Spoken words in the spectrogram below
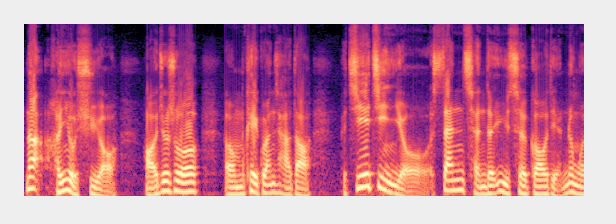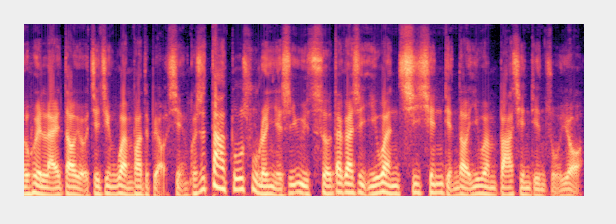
那很有趣哦，好，就是说呃，我们可以观察到。接近有三成的预测高点认为会来到有接近万八的表现，可是大多数人也是预测大概是一万七千点到一万八千点左右，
